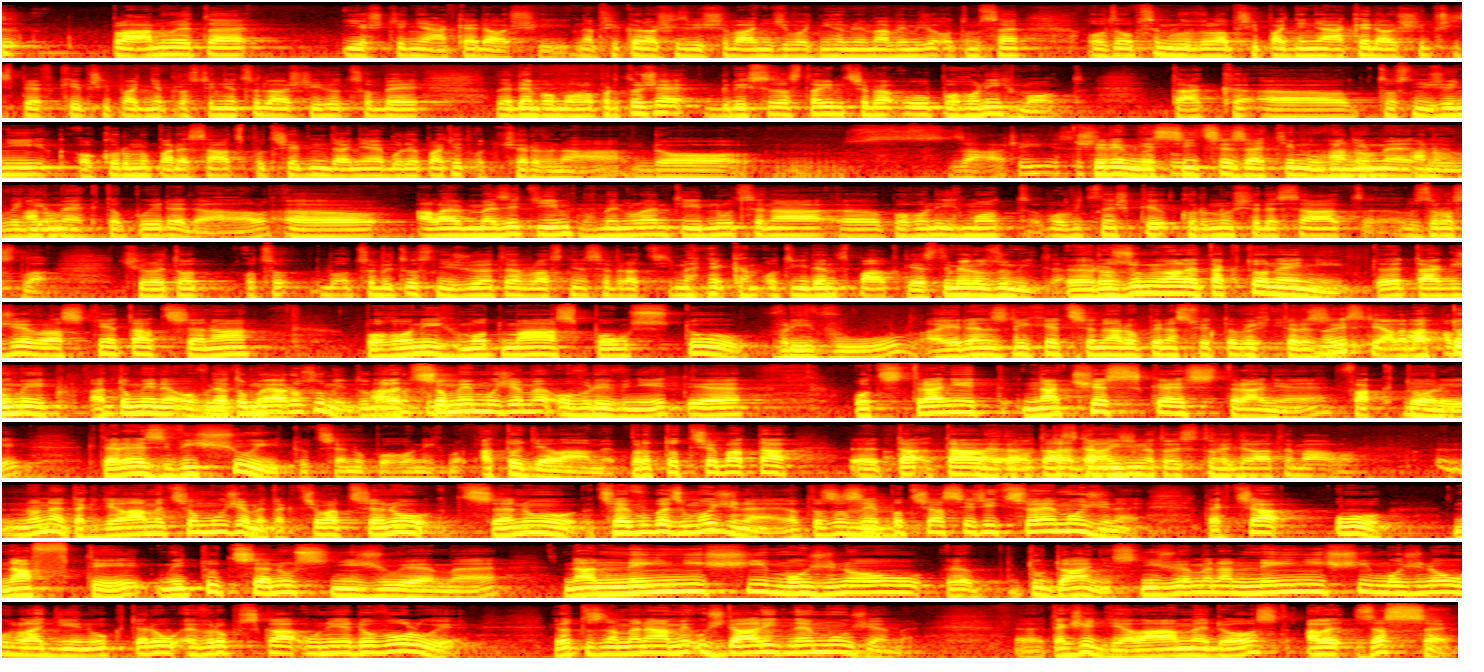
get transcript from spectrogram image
plánujete ještě nějaké další, například další zvyšování životního minima. Vím, že o tom se, o tom se mluvilo, případně nějaké další příspěvky, případně prostě něco dalšího, co by lidem pomohlo. Protože když se zastavím třeba u pohoných mod, tak uh, to snížení o korunu 50 spotřební daně bude platit od června do září. Čtyři měsíce zatím uvidíme, ano, ano, uvidíme ano. jak to půjde dál. Uh, ale mezi tím v minulém týdnu cena uh, pohoných hmot o víc než korunu 60 vzrostla. Čili to, o co, o co vy to snižujete, vlastně se vracíme někam o týden zpátky, jestli mi rozumíte. Eh, rozumím, ale tak to není. To je tak, že vlastně ta cena pohoných hmot má spoustu vlivů a jeden z nich je cena ropy na světových trzích. No jistě, ale, a, tu my, a tu my neovlivníme. Ne, tomu já rozumím. Tomu ale já rozumím. co my můžeme ovlivnit je, odstranit na české straně faktory, hmm. které zvyšují tu cenu pohonných hmot. A to děláme. Proto třeba ta... Eh, ta, ta, ne, ta otázka ta míří na to, jestli to neděláte málo. No ne, tak děláme, co můžeme. Tak třeba cenu, cenu co je vůbec možné, jo? to zase hmm. je potřeba si říct, co je možné. Tak třeba u nafty my tu cenu snižujeme na nejnižší možnou, eh, tu daň, snižujeme na nejnižší možnou hladinu, kterou Evropská unie dovoluje. Jo, to znamená, my už dál jít nemůžeme. Eh, takže děláme dost, ale zase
